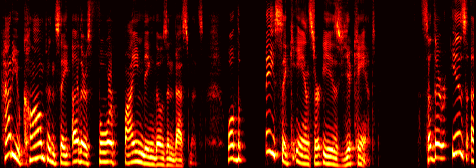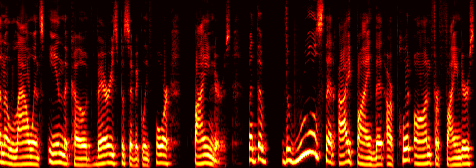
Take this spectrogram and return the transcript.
how do you compensate others for finding those investments? Well, the basic answer is you can't. So there is an allowance in the code very specifically for finders. But the the rules that I find that are put on for finders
